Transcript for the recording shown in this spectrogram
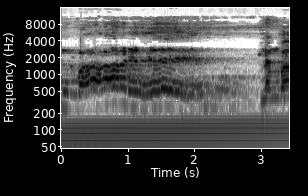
நண்பாடு நண்பா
